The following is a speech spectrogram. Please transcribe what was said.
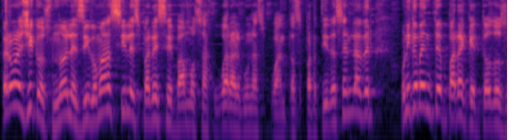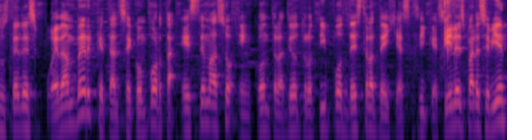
Pero bueno chicos, no les digo más, si les parece vamos a jugar algunas cuantas partidas en ladder, únicamente para que todos ustedes puedan ver qué tal se comporta este mazo en contra de otro tipo de estrategias. Así que si les parece bien,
